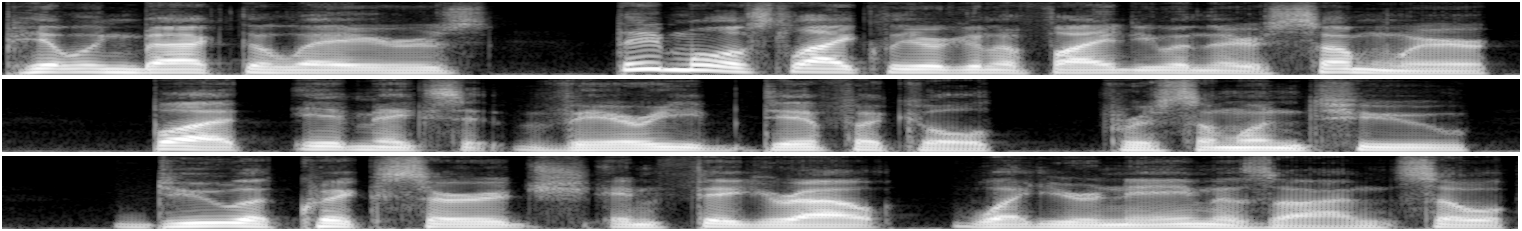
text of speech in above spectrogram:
peeling back the layers. They most likely are going to find you in there somewhere, but it makes it very difficult for someone to do a quick search and figure out what your name is on. So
